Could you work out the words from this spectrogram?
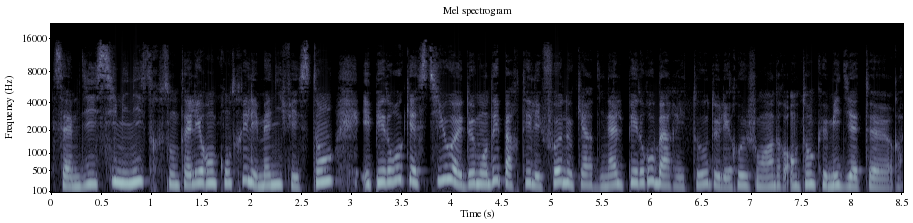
Samedi, six ministres sont allés rencontrer les manifestants et Pedro Castillo a demandé par téléphone au cardinal Pedro Barreto de les rejoindre en tant que médiateur.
